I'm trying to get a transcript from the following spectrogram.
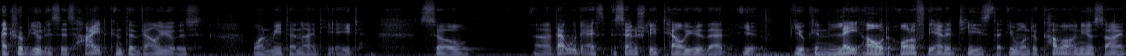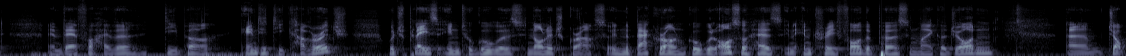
attribute is his height and the value is 1 meter 98. So uh, that would essentially tell you that you, you can lay out all of the entities that you want to cover on your site and therefore have a deeper entity coverage, which plays into Google's knowledge graph. So in the background, Google also has an entry for the person Michael Jordan, um, job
